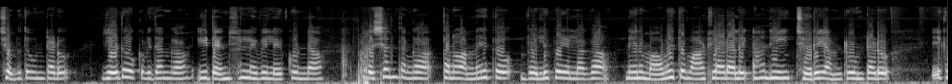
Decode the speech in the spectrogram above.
చెబుతూ ఉంటాడు. ఏదో ఒక విధంగా ఈ టెన్షన్లు ఏవి లేకుండా ప్రశాంతంగా తను అన్నయ్యతో వెళ్ళిపోయేలాగా నేను మామయ్యతో మాట్లాడాలి అని చెర్రీ అంటూ ఉంటాడు. ఇక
